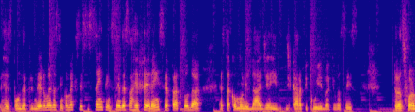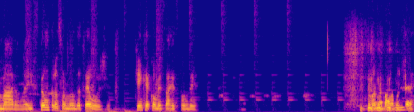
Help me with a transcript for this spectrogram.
responder primeiro, mas assim, como é que vocês se sentem sendo essa referência para toda essa comunidade aí de Carapicuíba que vocês transformaram, né? Estão transformando até hoje. Quem quer começar a responder? Manda bala, você.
